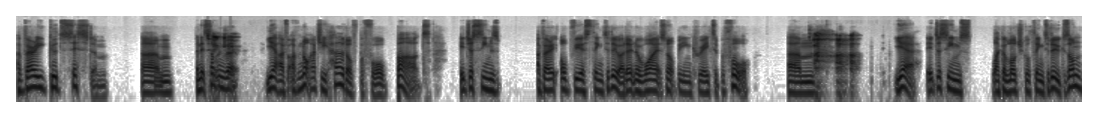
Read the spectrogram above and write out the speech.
a very good system. Um, and it's something that yeah, I've I've not actually heard of before, but it just seems a very obvious thing to do. I don't know why it's not being created before. Um, yeah, it just seems like a logical thing to do because on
